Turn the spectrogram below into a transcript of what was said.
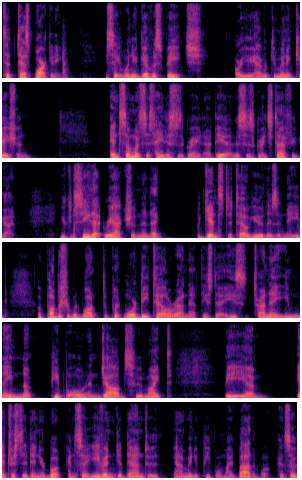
t- test marketing. You see, when you give a speech or you have a communication, and someone says, "Hey, this is a great idea. This is great stuff you got," you can see that reaction, and that begins to tell you there's a need. A publisher would want to put more detail around that these days, trying to even name people and jobs who might be um, interested in your book, and so even get down to how many people might buy the book. And so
